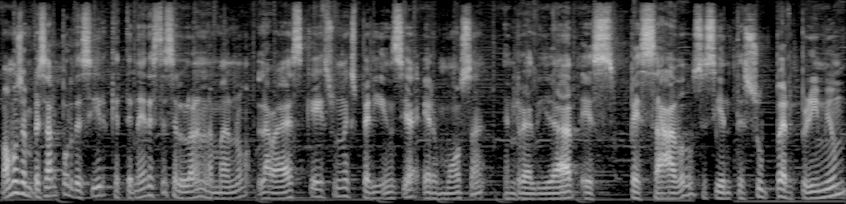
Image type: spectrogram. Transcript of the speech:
Vamos a empezar por decir que tener este celular en la mano, la verdad es que es una experiencia hermosa. En realidad es pesado, se siente súper premium.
